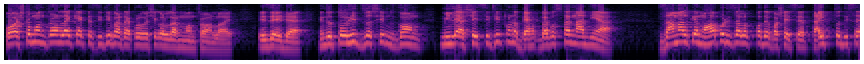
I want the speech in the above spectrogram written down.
পররাষ্ট্র মন্ত্রণালয়কে একটা চিঠি পাঠায় প্রবাসী কল্যাণ মন্ত্রণালয়। এই যে এটা। কিন্তু তহিদ জসিম গং মিলে সেই চিঠির কোনো ব্য- ব্যবস্থা না নিয়া জামালকে মহাপরিচালক পদে বসাইছে, দায়িত্ব দিছে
